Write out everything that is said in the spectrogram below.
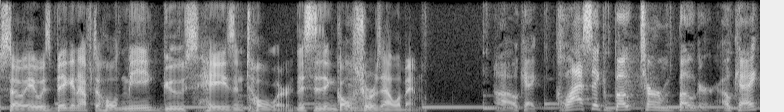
So it was big enough to hold me, Goose, Hayes, and Toller. This is in Gulf Shores, Alabama. Oh, okay. Classic boat term boater. Okay,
